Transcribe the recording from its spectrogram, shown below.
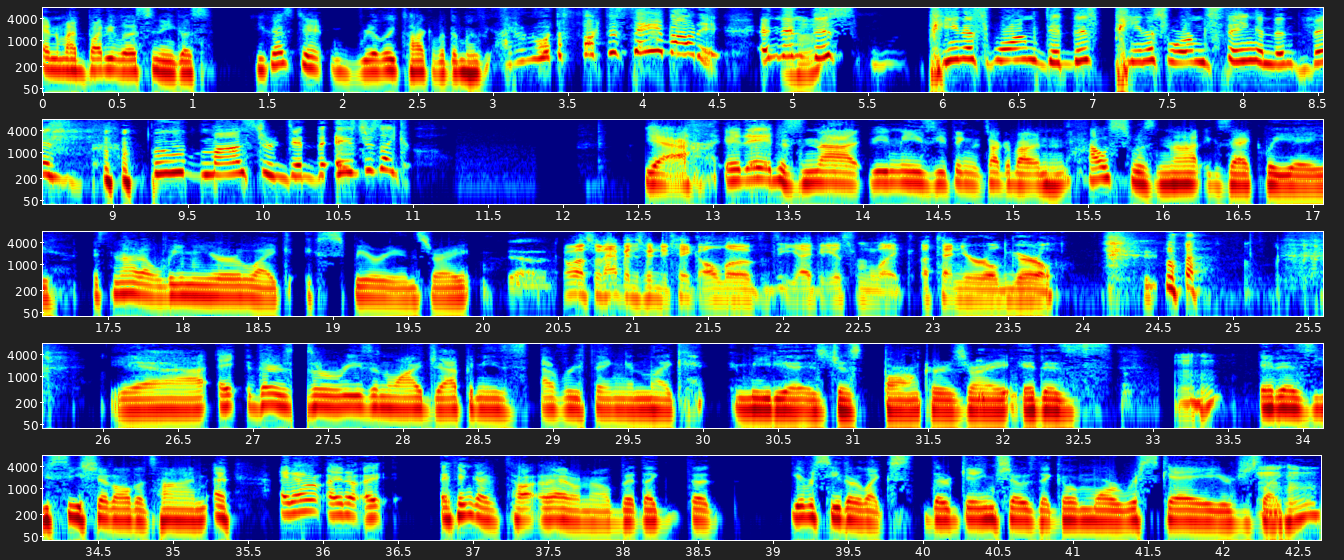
and my buddy listening, he goes, You guys didn't really talk about the movie. I don't know what the fuck to say about it. And then Mhm. this penis worm did this penis worms thing, and then this boob monster did the, it's just like yeah, it, it is not an easy thing to talk about. And House was not exactly a it's not a linear like experience, right? Yeah. Well, that's what happens when you take all of the ideas from like a ten-year-old girl. Yeah, it, there's a reason why Japanese everything in like media is just bonkers, right? It is, hmm it is. You see shit all the time, and I don't, I don't, I, I think I've taught, I don't know, but like the, you ever see their like their game shows that go more risque? You're just like, hmm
